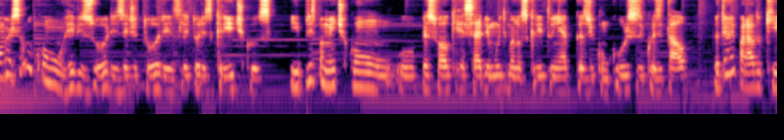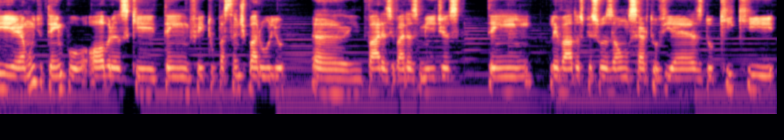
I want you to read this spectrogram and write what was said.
Conversando com revisores, editores, leitores críticos e principalmente com o pessoal que recebe muito manuscrito em épocas de concursos e coisa e tal, eu tenho reparado que há muito tempo obras que têm feito bastante barulho uh, em várias e várias mídias têm levado as pessoas a um certo viés do que, que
